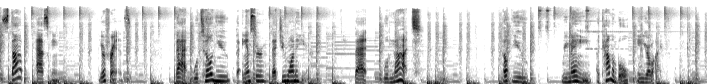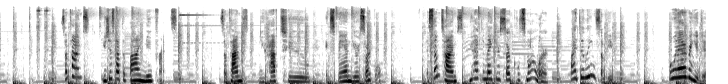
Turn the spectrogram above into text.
Stop asking your friends that will tell you the answer that you want to hear, that will not help you remain accountable in your life. Sometimes you just have to find new friends. Sometimes you have to expand your circle. And sometimes you have to make your circle smaller by deleting some people. But whatever you do,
